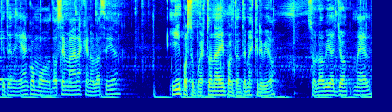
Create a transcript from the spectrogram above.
que tenían como dos semanas que no lo hacía. Y por supuesto nada importante me escribió. Solo había junk mail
